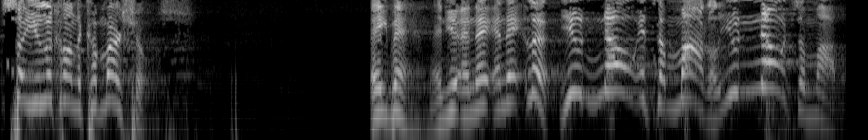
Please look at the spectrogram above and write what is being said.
So you look on the commercials. Amen. And you, and they, and they, look, you know it's a model. You know it's a model.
